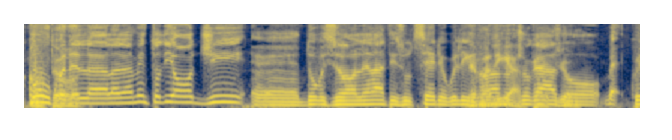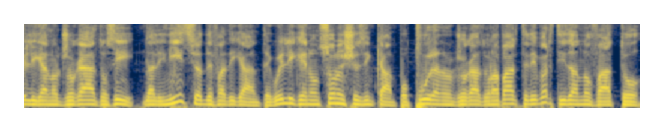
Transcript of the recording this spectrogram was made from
Comunque, nell'allenamento di oggi, eh, dove si sono allenati sul serio quelli che non hanno giocato, beh, quelli che hanno giocato sì dall'inizio è defaticante, quelli che non sono scesi in campo oppure hanno giocato una parte di partita hanno fatto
